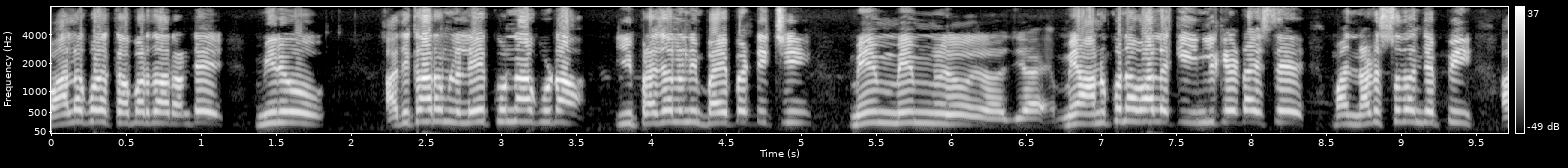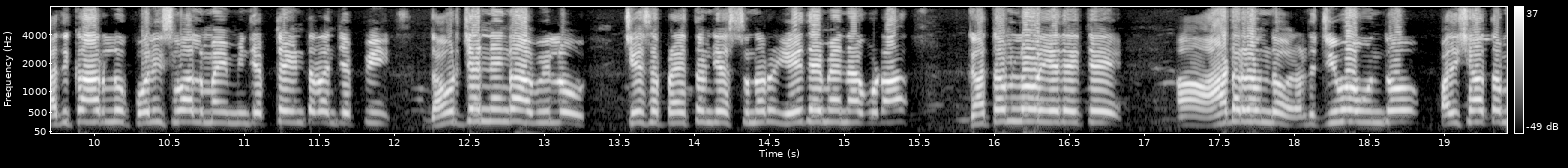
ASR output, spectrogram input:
వాళ్ళకు కూడా కబర్దారు. అంటే మీరు అధికారంలో లేకున్నా కూడా ఈ ప్రజలని భయపెట్టించి మేము మేము మేము అనుకున్న వాళ్ళకి ఇండ్లు కేటాయిస్తే మాది నడుస్తుందని చెప్పి అధికారులు పోలీసు వాళ్ళు మేము మేము చెప్తే వింటారని చెప్పి దౌర్జన్యంగా వీళ్ళు చేసే ప్రయత్నం చేస్తున్నారు. ఏదేమైనా కూడా గతంలో ఏదైతే ఆర్డర్ ఉందో అంటే జీవో ఉందో పది శాతం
